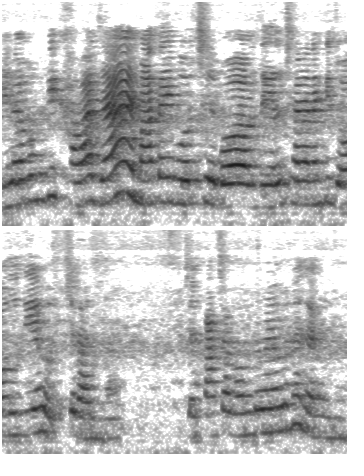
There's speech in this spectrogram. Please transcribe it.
এরকম কি খাওয়া যায়? মাথায় বলছে, বল, তেল ছাড়া নাকি জল দিয়ে হচ্ছে রান্না। যে কাঁচা গন্ধ হয়ে যাবে না, জানি না।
